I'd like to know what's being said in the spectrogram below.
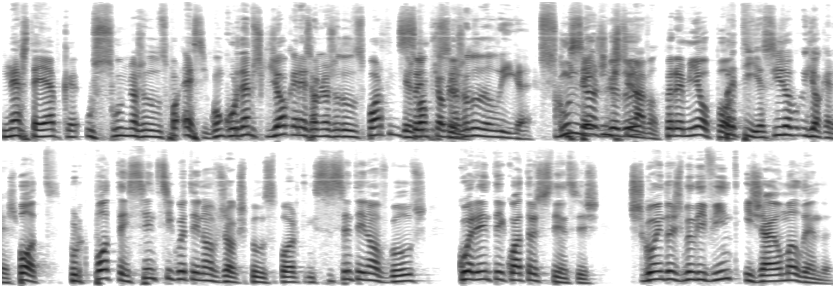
nesta época, o segundo melhor jogador do Sporting? É assim, concordamos que Gyökeres é o melhor jogador do Sporting, desde logo que é o melhor 100%. jogador da Liga. Segundo Isso é melhor jogador, inquestionável. para mim é o Para Pote. ti, a seguir ao Gyökeres. Pote, porque Pote tem 159 jogos pelo Sporting, 69 golos, 44 assistências. Chegou em 2020 e já é uma lenda.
